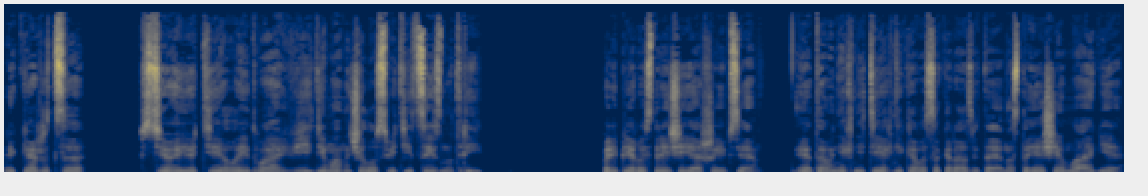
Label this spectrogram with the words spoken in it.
И кажется, все ее тело едва видимо начало светиться изнутри. При первой встрече я ошибся. Это у них не техника высокоразвитая, а настоящая магия.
